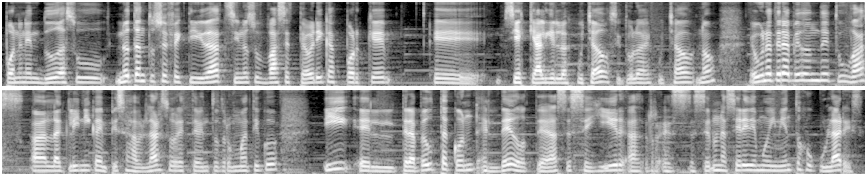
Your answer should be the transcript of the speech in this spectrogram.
ponen en duda su, no tanto su efectividad, sino sus bases teóricas porque... eh, si es que alguien lo ha escuchado, si tú lo has escuchado, ¿no? Es una terapia donde tú vas a la clínica, empiezas a hablar sobre este evento traumático y el terapeuta con el dedo te hace seguir, a- hacer una serie de movimientos oculares.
